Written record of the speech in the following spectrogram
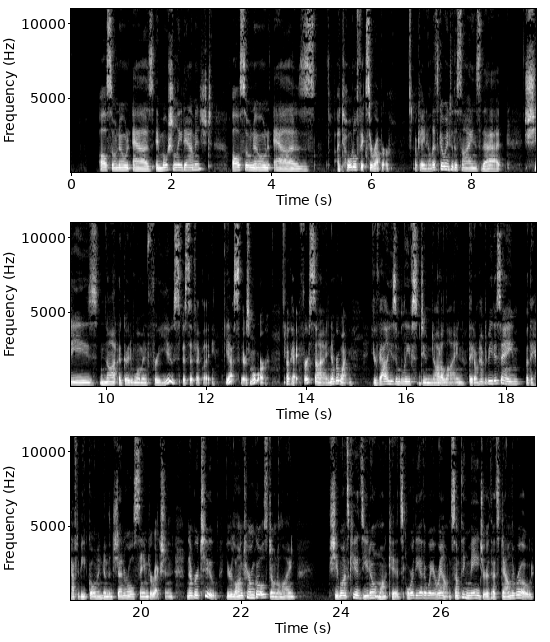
also known as emotionally damaged, also known as a total fixer upper. Okay, now let's go into the signs that she's not a good woman for you specifically. Yes, there's more. Okay, first sign, number one. Your values and beliefs do not align. They don't have to be the same, but they have to be going in the general same direction. Number two, your long term goals don't align. She wants kids, you don't want kids, or the other way around. Something major that's down the road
